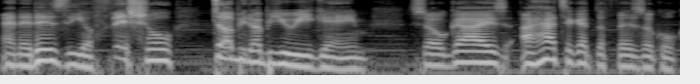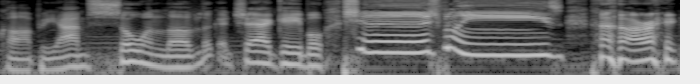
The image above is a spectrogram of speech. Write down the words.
And it is the official WWE game. So, guys, I had to get the physical copy. I'm so in love. Look at Chad Gable. Shush, please. All right.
